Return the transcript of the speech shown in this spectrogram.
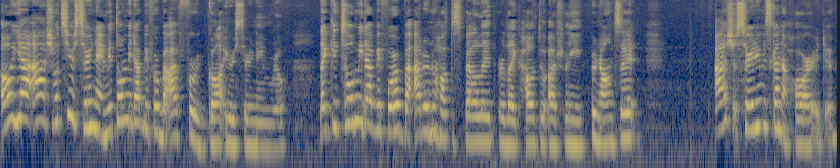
Oh yeah, Ash, what's your surname? You told me that before, but I forgot your surname, bro. Like you told me that before, but I don't know how to spell it or like how to actually pronounce it. Ash surname is kind of hard.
